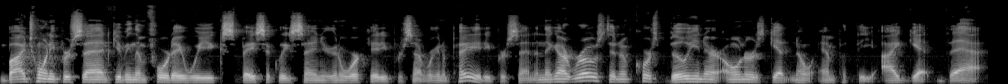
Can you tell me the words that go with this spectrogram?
by 20%, giving them four day weeks, basically saying you're going to work 80%, we're going to pay 80%. And they got roasted. And of course, billionaire owners get no empathy. I get that.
